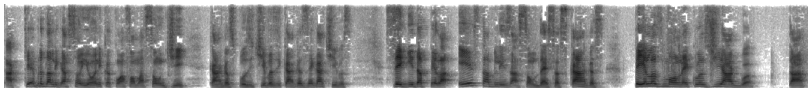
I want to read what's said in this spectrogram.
a quebra da ligação iônica com a formação de cargas positivas e cargas negativas, seguida pela estabilização dessas cargas pelas moléculas de água, tá?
